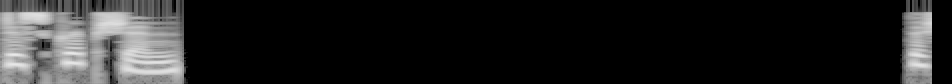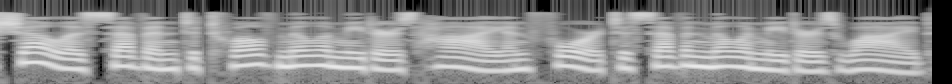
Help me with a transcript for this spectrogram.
Description The shell is 7 to 12 mm high and 4 to 7 mm wide.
